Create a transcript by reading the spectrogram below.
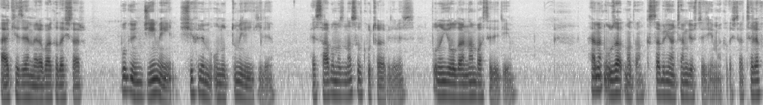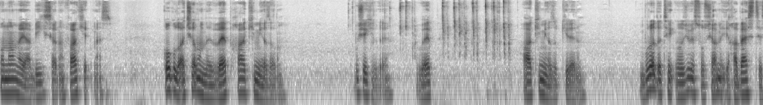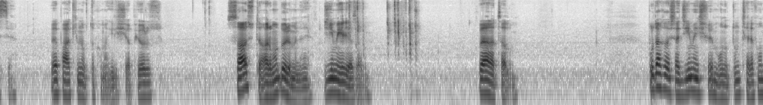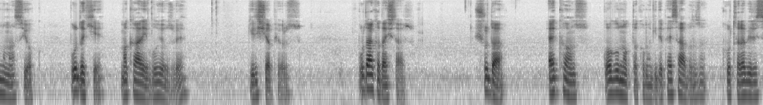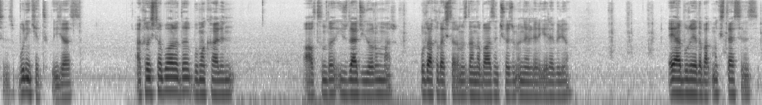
Herkese merhaba arkadaşlar. Bugün Gmail şifremi unuttum ile ilgili hesabımızı nasıl kurtarabiliriz? Bunun yollarından bahsedeceğim. Hemen uzatmadan kısa bir yöntem göstereceğim arkadaşlar. Telefondan veya bilgisayardan fark etmez. Google'u açalım ve web hakim yazalım. Bu şekilde web hakim yazıp girelim. Burada teknoloji ve sosyal medya haber sitesi webhakim.com'a giriş yapıyoruz. Sağ üstte arama bölümüne Gmail yazalım. Ve aratalım. Burada arkadaşlar Gmail şifremi unuttum. Telefon numarası yok. Buradaki makaleyi buluyoruz ve giriş yapıyoruz. Burada arkadaşlar şurada accounts google.com'a gidip hesabınızı kurtarabilirsiniz. Bu linke tıklayacağız. Arkadaşlar bu arada bu makalenin altında yüzlerce yorum var. Burada arkadaşlarımızdan da bazen çözüm önerileri gelebiliyor. Eğer buraya da bakmak isterseniz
